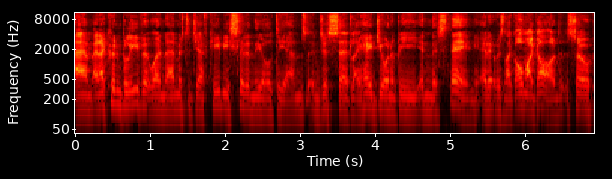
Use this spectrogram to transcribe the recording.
Um, and I couldn't believe it when uh, Mr. Geoff Keighley slid in the old DMs and just said, like, hey, do you want to be in this thing? And it was like, oh my God. So,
